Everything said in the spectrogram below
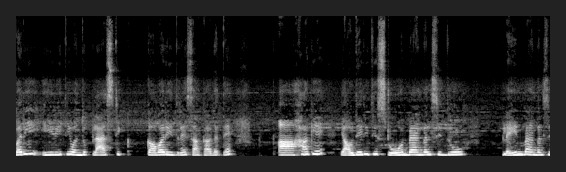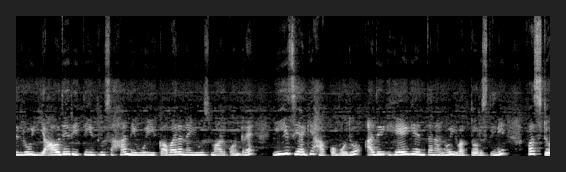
ಬರೀ ಈ ರೀತಿ ಒಂದು ಪ್ಲಾಸ್ಟಿಕ್ ಕವರ್ ಇದ್ದರೆ ಸಾಕಾಗತ್ತೆ. ಹಾಗೆ ಯಾವುದೇ ರೀತಿ ಸ್ಟೋನ್ ಬ್ಯಾಂಗಲ್ಸ್ ಇದ್ದರೂ ಪ್ಲೇನ್ ಬ್ಯಾಂಗಲ್ಸ್ ಇದ್ದರೂ ಯಾವುದೇ ರೀತಿ ಇದ್ದರೂ ಸಹ ನೀವು ಈ ಕವರನ್ನು ಯೂಸ್ ಮಾಡಿಕೊಂಡ್ರೆ ಈಸಿಯಾಗಿ ಹಾಕ್ಕೋಬೋದು. ಅದು ಹೇಗೆ ಅಂತ ನಾನು ಇವಾಗ ತೋರಿಸ್ತೀನಿ. ಫಸ್ಟು,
